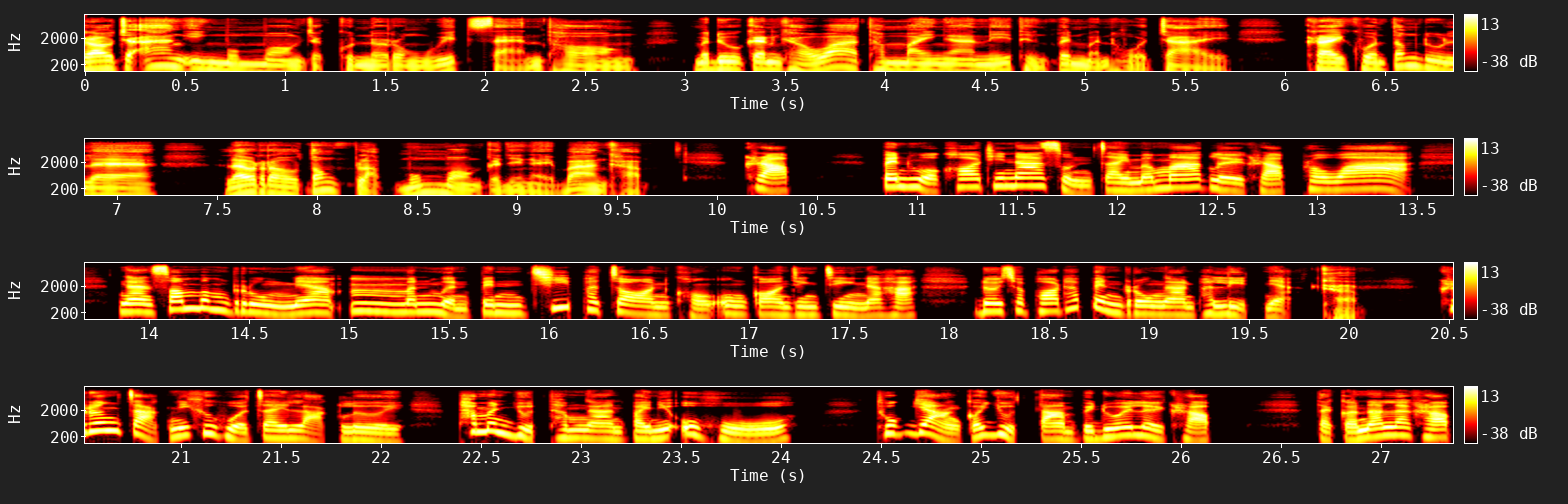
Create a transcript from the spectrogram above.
เราจะอ้างอิงมุมมองจากคุณณรงค์วิทย์แสนทอง มาดูกันค่ะว่าทำไมงานนี้ถึงเป็นเหมือนหัวใจ ใครควรต้องดูแล แล้วเราต้องปรับมุมมองกันยังไงบ้างครับ ครับ เป็นหัวข้อที่น่าสนใจมากๆเลยครับ เพราะว่างานซ่อมบำรุงเนี่ยอืมมันเหมือนเป็นชีพจรขององค์กรจริง ๆนะคะ โดยเฉพาะถ้าเป็นโรงงานผลิตเนี่ยครับเครื่องจักรนี่คือหัวใจหลักเลย ถ้ามันหยุดทำงานไปนี่โอ้โห ทุกอย่างก็หยุดตามไปด้วยเลยครับ แต่ก็นั่นแหละครับ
